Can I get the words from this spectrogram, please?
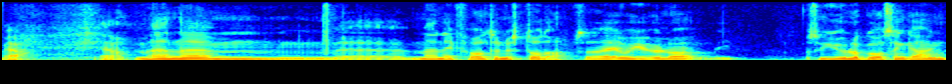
Ja. ja. Men, eh, men i forhold til nyttår, da, så er jo jula Så jula går sin gang.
